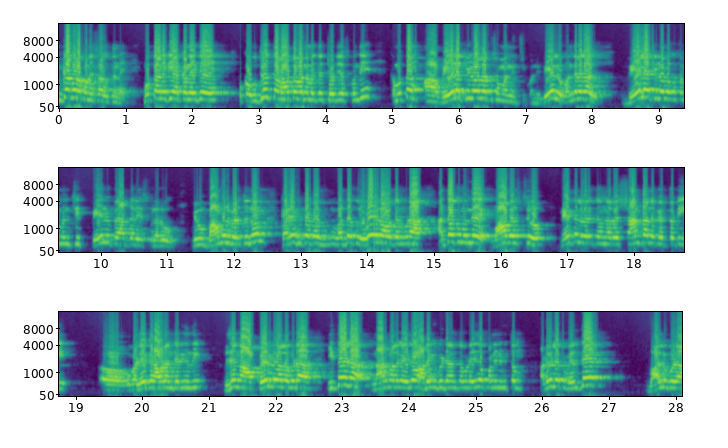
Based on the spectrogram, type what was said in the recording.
ఇంకా కూడా కొనసాగుతున్నాయి. మొత్తానికి అక్కడైతే ఒక ఉద్రిక్త వాతావరణం అయితే చోటు చేసుకుంది. మొత్తం ఆ వేల కిలోలకు సంబంధించి కొన్ని వేలు వందలు కాదు వేల కిలోలకు సంబంధించి పేలు పదార్థాలు వేసుకున్నారు మేము బాంబులు పెడుతున్నాం కర్రెగుట్ట వద్దకు ఎవరు రావద్దని కూడా అంతకు ముందే మావోయిస్టు నేతలు ఎవరైతే ఉన్నారో శాంత అనే పేరుతోటి ఒక లేఖ రావడం జరిగింది. నిజంగా ఆ పేరుడు వల్ల కూడా ఇతరగా నార్మల్గా ఏదో అడవి బిడ్డలంతా కూడా ఏదో పని నిమిత్తం అడవిలోకి వెళ్తే వాళ్ళు కూడా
